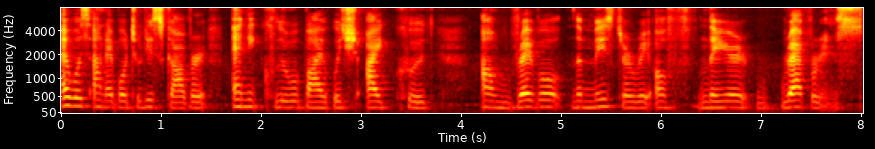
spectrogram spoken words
I was unable to discover any clue by which I could unravel the mystery of their reference.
